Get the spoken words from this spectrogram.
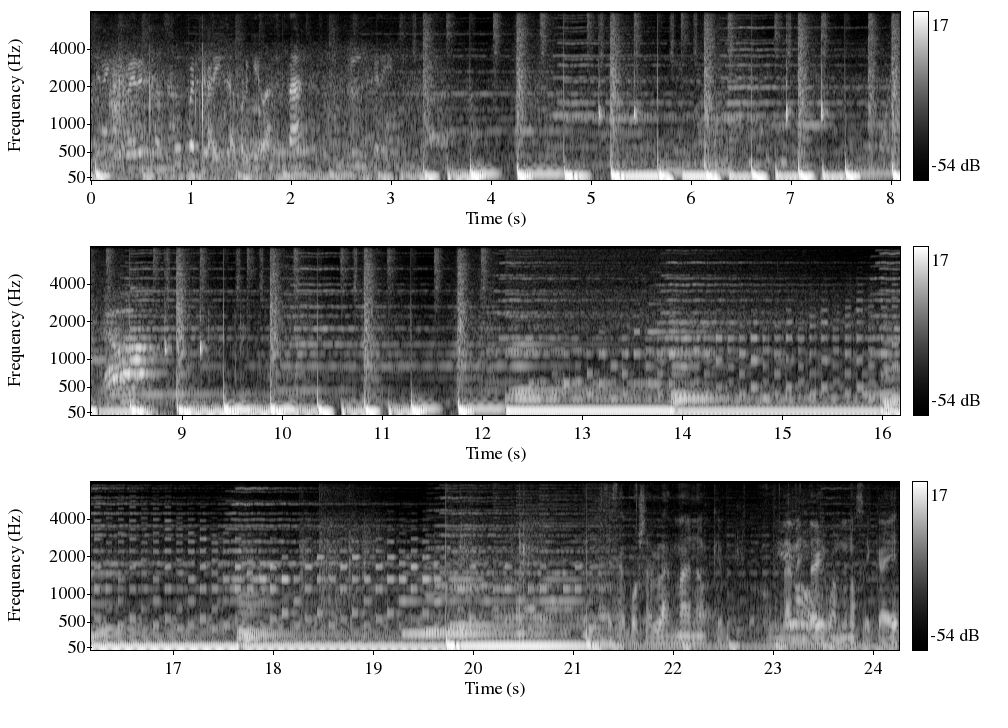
Tienen que ver esta súper caída porque va a estar increíble. Apoyar las manos, que es fundamental que cuando uno se cae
